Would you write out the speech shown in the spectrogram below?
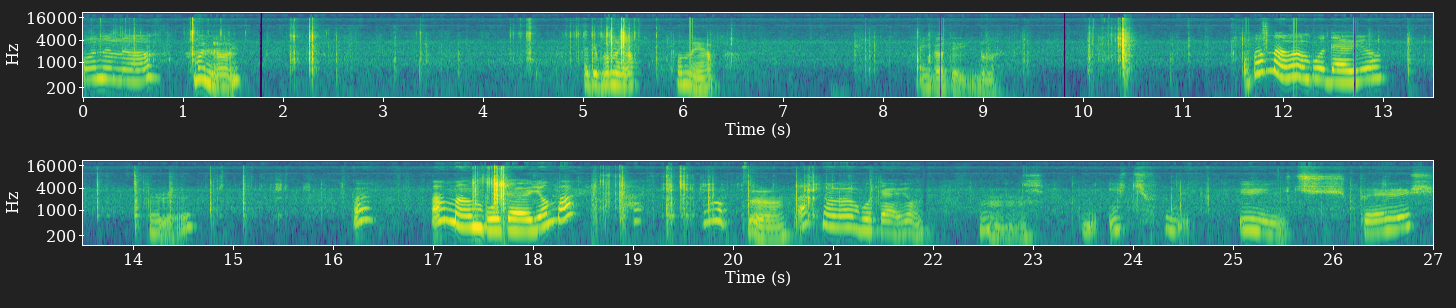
Onu ne? Bunun. Hadi bunu yap. Bunu yap. Hayır o değil bunu. Ben ben buradayım. Evet. Ben ben buradayım. Bak. Ne yaptın? Bak ben buradayım. Hmm. Üç, üç, beş,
